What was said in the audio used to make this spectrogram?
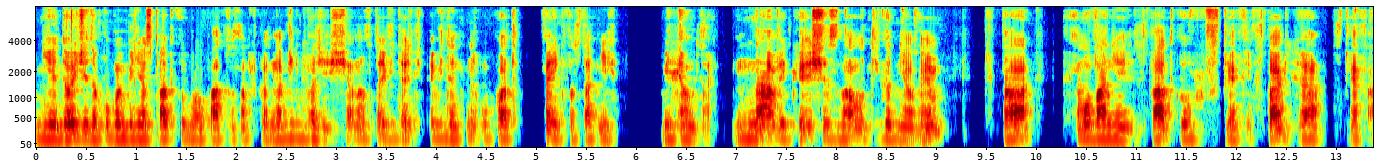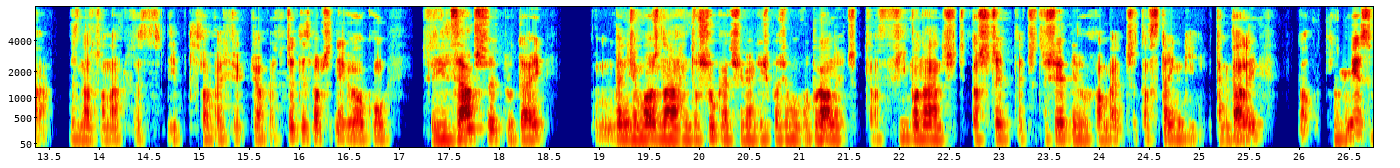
nie dojdzie do pogłębienia spadku, bo patrząc na przykład na WIG20, no tutaj widać ewidentny układ fake w ostatnich miesiącach. Na wykresie znowu tygodniowym trwa hamowanie spadków w strefie wsparcia, strefa wyznaczona przez lipcowe sieciowe szczyty z poprzedniego roku, czyli zawsze tutaj będzie można doszukać się jakichś poziomów obrony, czy to Fibonacci, czy to szczyty, czy to średnie ruchome, czy to wstęgi i tak dalej. No, to jest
